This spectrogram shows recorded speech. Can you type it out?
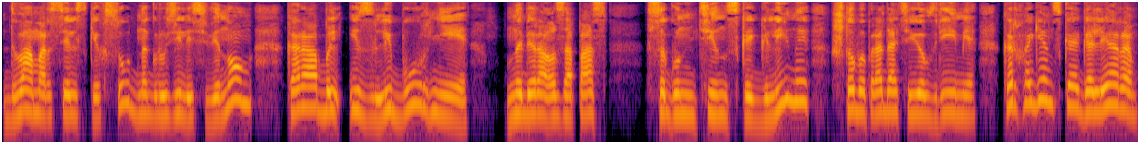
два марсельских судна грузились вином, корабль из Либурнии набирал запас сагунтинской глины, чтобы продать ее в Риме, карфагенская галера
